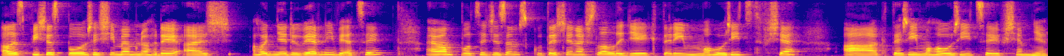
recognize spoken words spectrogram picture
ale spíše spolu řešíme mnohdy až hodně důvěrné věci a já mám pocit, že jsem skutečně našla lidi, kterým mohu říct vše a kteří mohou říci vše mě.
